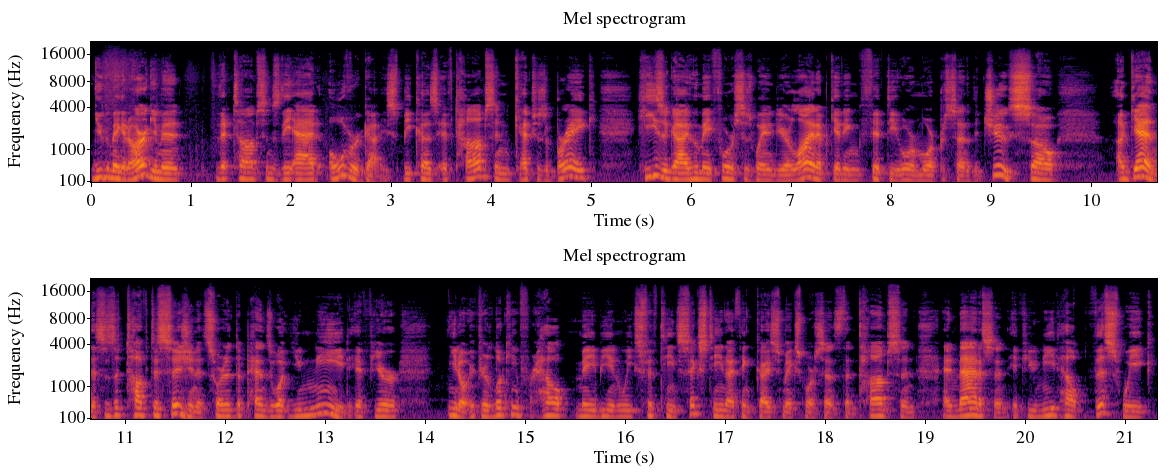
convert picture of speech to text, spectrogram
you can make an argument that Thompson's the add over Guice because if Thompson catches a break he's a guy who may force his way into your lineup getting 50 or more percent of the juice. So again this is a tough decision. It sort of depends what you need. If you're you know, if you're looking for help maybe in weeks 15, 16, I think Guice makes more sense than Thompson and Mattison. If you need help this week,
